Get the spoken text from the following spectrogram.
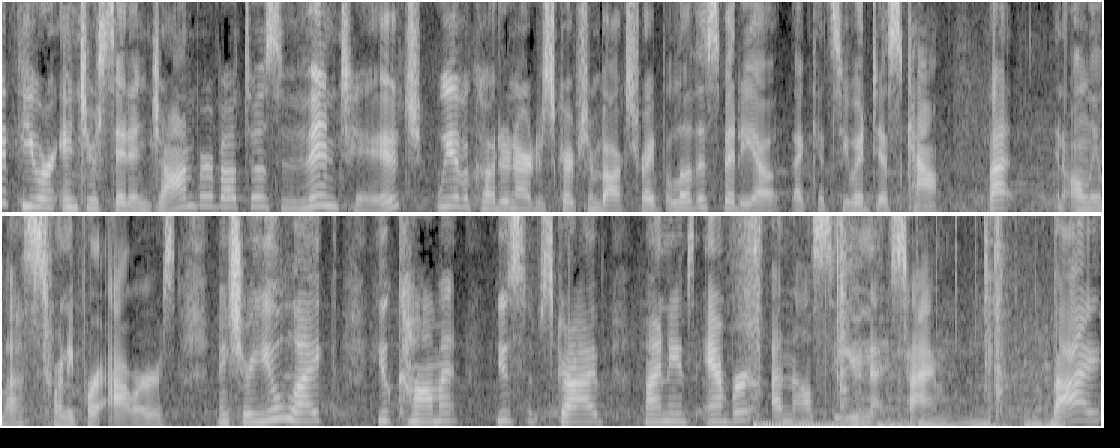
If you are interested in John Varvatos Vintage, we have a code in our description box right below this video that gets you a discount, but it only lasts 24 hours. Make sure you like, you comment, you subscribe. My name's Amber, and I'll see you next time. Bye.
